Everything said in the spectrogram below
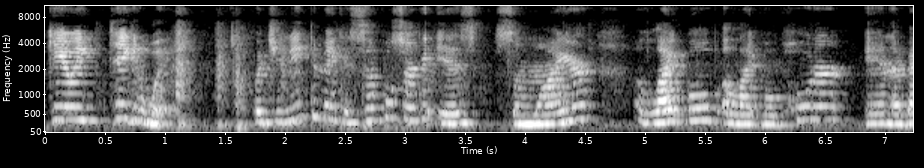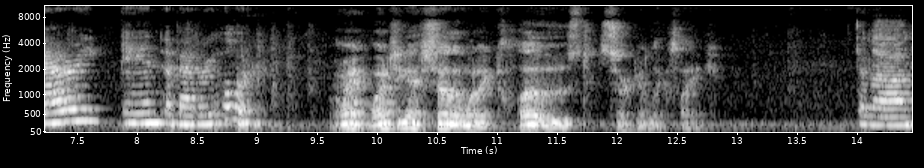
Kiwi, take it away. What you need to make a simple circuit is some wire, a light bulb, a light bulb holder, and a battery and a battery holder. All right, why don't you guys show them what a closed circuit looks like? Ta-da!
